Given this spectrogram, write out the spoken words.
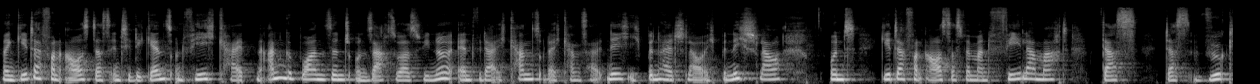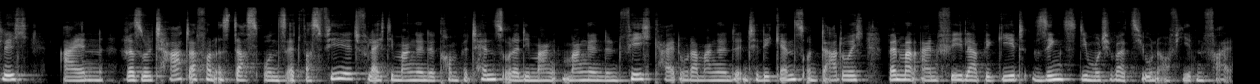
Man geht davon aus, dass Intelligenz und Fähigkeiten angeboren sind und sagt sowas wie, ne, entweder ich kann es oder ich kann es halt nicht, ich bin halt schlau, ich bin nicht schlau. Und geht davon aus, dass wenn man Fehler macht, dass das wirklich ein Resultat davon ist, dass uns etwas fehlt, vielleicht die mangelnde Kompetenz oder die mangelnden Fähigkeiten oder mangelnde Intelligenz und dadurch, wenn man einen Fehler begeht, sinkt die Motivation auf jeden Fall.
